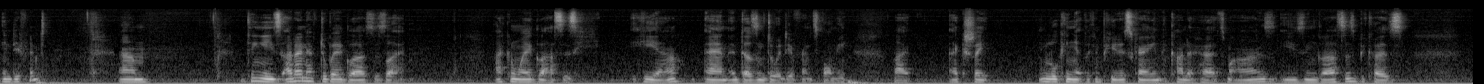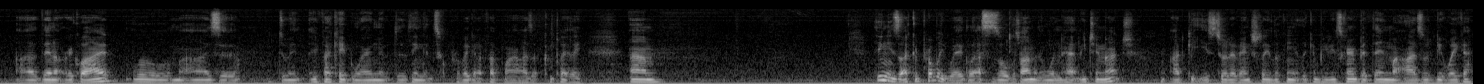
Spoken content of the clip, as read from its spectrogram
indifferent. Um, the thing is, I don't have to wear glasses like, I can wear glasses here and it doesn't do a difference for me. Like, actually, looking at the computer screen, it kind of hurts my eyes using glasses because uh, they're not required. Well, my eyes are doing, if I keep wearing it, the thing it's probably going to fuck my eyes up completely. Um, thing is, I could probably wear glasses all the time and it wouldn't hurt me too much. I'd get used to it eventually looking at the computer screen, but then my eyes would get weaker.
